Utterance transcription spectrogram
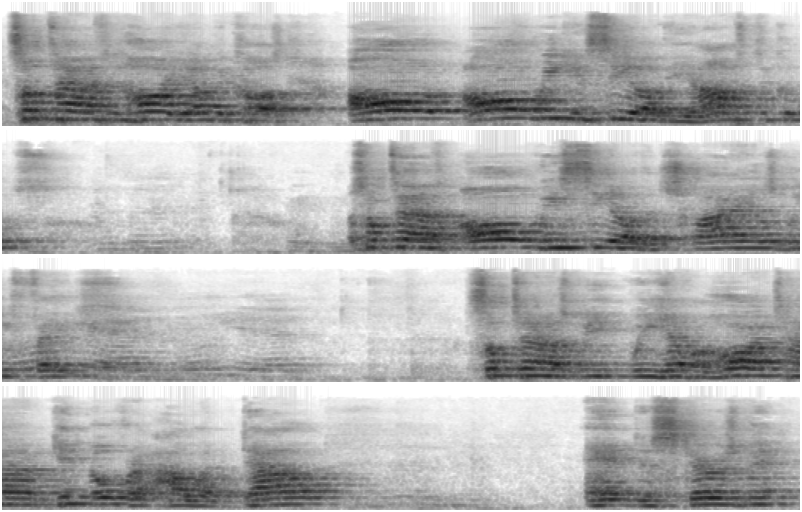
Sometimes it's hard, y'all, because all, all we can see are the obstacles. Sometimes all we see are the trials we face. Sometimes we, we have a hard time getting over our doubt and discouragement.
